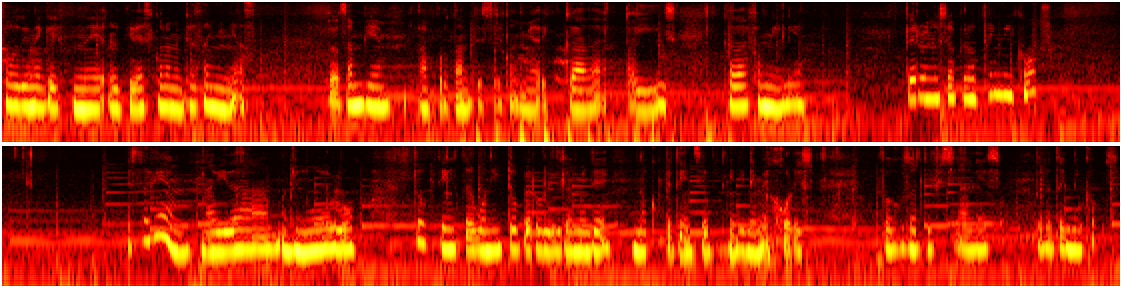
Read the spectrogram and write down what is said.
solo tiene que tener actividades económicas dañinas, pero también aportantes a la economía de cada país, cada familia. Pero en los técnicos está bien, Navidad, Año Nuevo, todo tiene que estar bonito, pero literalmente una competencia tiene mejores fuegos artificiales, pero técnicos.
